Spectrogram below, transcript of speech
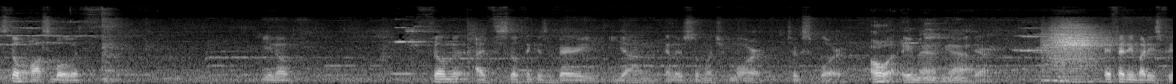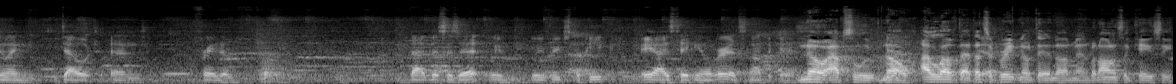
still possible with, you know, film. I still think is very young, and there's so much more to explore. Oh, amen. Yeah. Yeah. If anybody's feeling doubt and afraid of that, this is it. We've we've reached the peak. AI is taking over. It's not the case. No, absolute. No, Yeah. I love that. That's Yeah. a great note to end on, man. But honestly, Kasey,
